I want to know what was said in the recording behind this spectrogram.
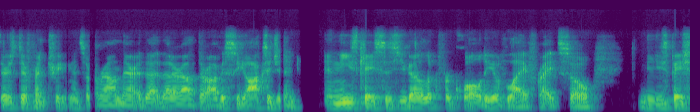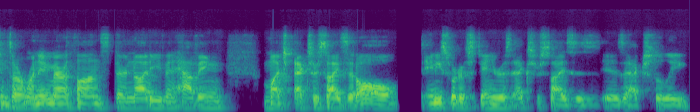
there's different treatments around there that, that are out there. Obviously, oxygen. In these cases, you got to look for quality of life, right? So these patients aren't running marathons. They're not even having much exercise at all. Any sort of strenuous exercises is, actually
